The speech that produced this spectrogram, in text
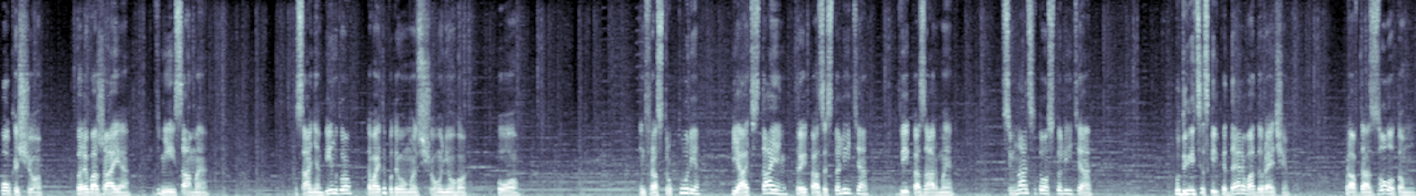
Поки що переважає в ній саме Саня Бінго. Давайте подивимось, що у нього по інфраструктурі. 5 стаєнь, 3 кази століття, 2 казарми 17 століття. Подивіться, скільки дерева, до речі. Правда, з золотом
